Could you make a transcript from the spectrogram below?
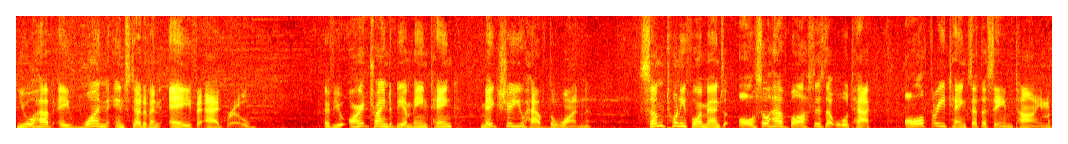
You will have a 1 instead of an A for aggro. If you aren't trying to be a main tank, make sure you have the 1. Some 24 mans also have bosses that will attack all three tanks at the same time,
